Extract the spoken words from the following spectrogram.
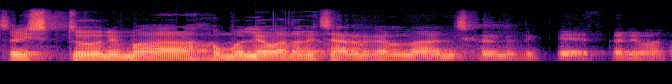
ಸೊ ಇಷ್ಟು ನಿಮ್ಮ ಅಮೂಲ್ಯವಾದ ವಿಚಾರಗಳನ್ನ ಹಂಚ್ಕೊಂಡಿದ್ದಕ್ಕೆ ಧನ್ಯವಾದ.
